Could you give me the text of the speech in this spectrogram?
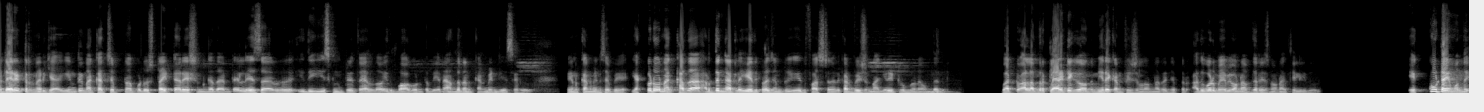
డైరెక్టర్ని అడిగా ఏంటి నాకు కథ చెప్పినప్పుడు స్ట్రైట్ డైరెక్షన్ కదా అంటే లేదు సార్ ఇది ఈ స్క్రీన్ ప్లేతో వెళ్దాం ఇది బాగుంటుంది అని అందరూ నన్ను కన్విన్స్ చేశారు. నేను కన్విన్స్ అయిపోయా. ఎక్కడో నాకు కథ అర్థం కావట్లేదు ఏది ప్రజెంట్ ఏది ఫస్ట్ అనేది కన్ఫ్యూజన్ నాకు ఎడిట్ రూమ్లోనే ఉంది అది. బట్ వాళ్ళందరూ క్లారిటీగా ఉంది మీరే కన్ఫ్యూజన్లో ఉన్నారని చెప్పారు. అది కూడా maybe one of the reason నాకు తెలియదు ఎక్కువ టైం ఉంది.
